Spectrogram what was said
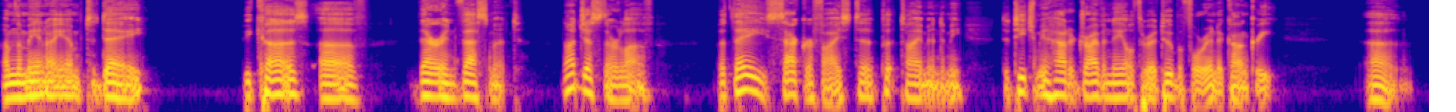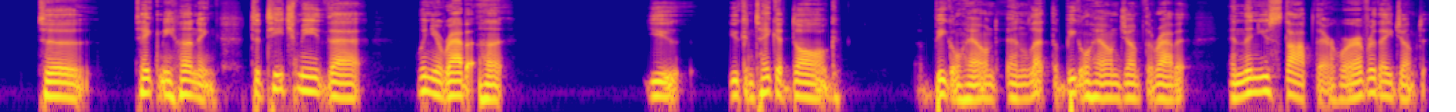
I'm the man I am today because of their investment, not just their love, but they sacrificed to put time into me, to teach me how to drive a nail through a two before into concrete, uh, to take me hunting, to teach me that when you rabbit hunt, you you can take a dog, a beagle hound, and let the beagle hound jump the rabbit, and then you stop there wherever they jumped it,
